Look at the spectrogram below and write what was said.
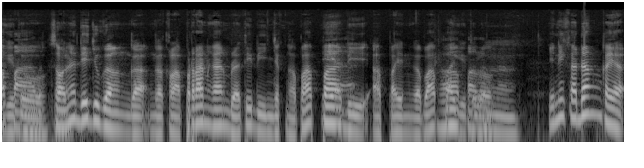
gitu. betul. Soalnya dia juga nggak nggak kelaparan kan, berarti diinjek nggak apa-apa, Iya. diapain nggak apa-apa gitu loh. Ini kadang kayak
